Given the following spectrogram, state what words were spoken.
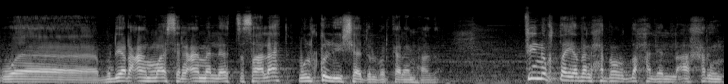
ومدير عام مؤسسة العامة للاتصالات والكل يشهدوا بالكلام هذا. في نقطة أيضا أحب أوضحها للآخرين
